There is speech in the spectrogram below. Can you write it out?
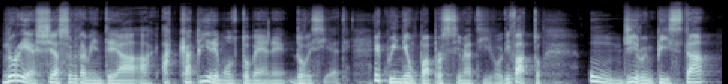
non riesce assolutamente a, a, a, capire molto bene dove siete e quindi è un po' approssimativo. Di fatto un giro in pista,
